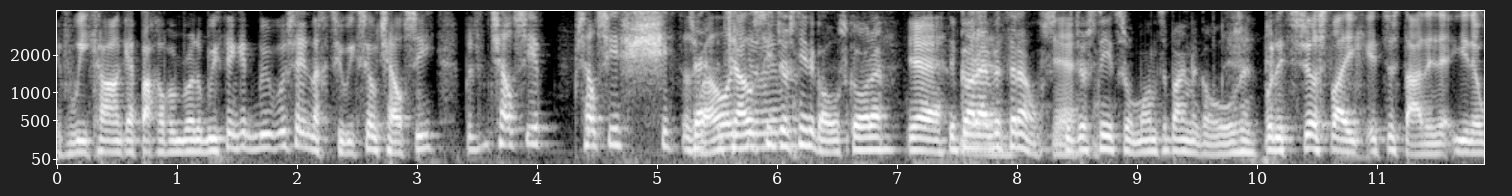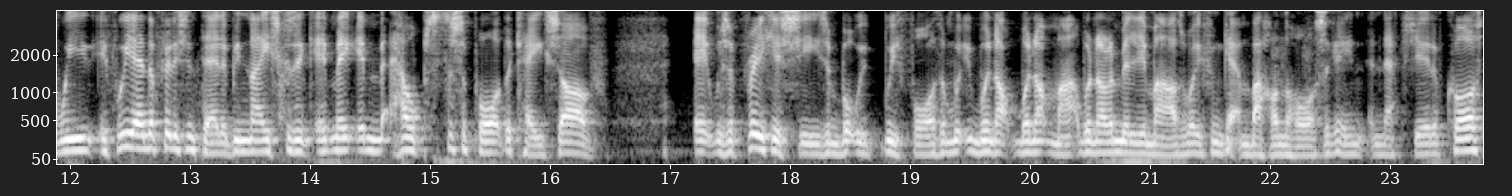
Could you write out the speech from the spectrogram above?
if we can't get back up and running, we thinking we were saying like two weeks ago Chelsea, but Chelsea have, Chelsea is shit as well. Chelsea just need a goal scorer. Yeah, They've got yeah, everything else. yeah. They just need someone to bang the goals in. But it's just like it's just that you know we if we end up finishing third, it'd be nice because it it, make, it helps to support the case of it was a freakish season, but we we fought, and we, we're not we're not we're not a million miles away from getting back on the horse again next year, of course.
